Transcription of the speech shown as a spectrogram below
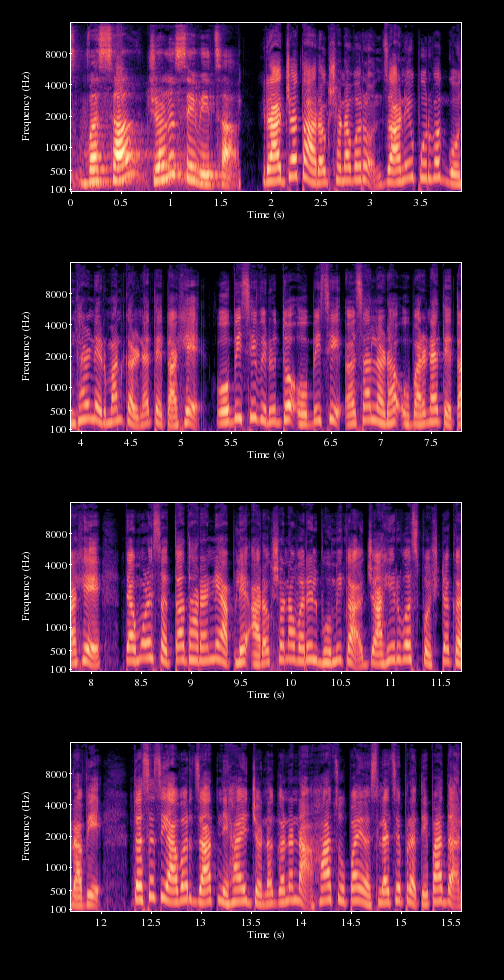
न्यूज वसा जनसेवेचा. राज्यात आरक्षणावरून जाणीवपूर्वक गोंधळ निर्माण करण्यात येत आहे. ओबीसी विरुद्ध ओबीसी असा लढा उभारण्यात येत आहे. त्यामुळे सत्ताधाऱ्यांनी आपली आरक्षणावरील भूमिका जाहीर व स्पष्ट करावी. तसेच यावर जातनिहाय जनगणना हाच उपाय असल्याचे प्रतिपादन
